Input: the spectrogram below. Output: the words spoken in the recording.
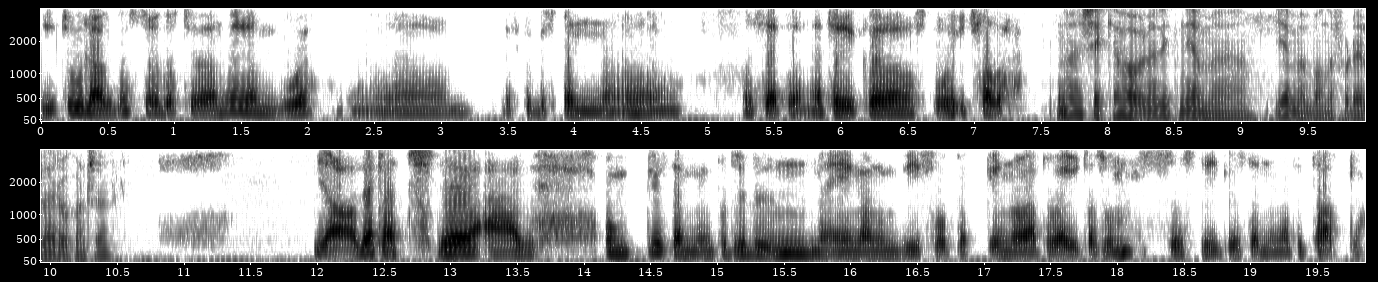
De to lagene står godt til hverandre, jevngode. Eh, Det skal bli spennende å, å se på. Jeg tør ikke å spå utfallet. Nei, Tsjekkia har vel en liten hjemme, hjemmebanefordel her òg, kanskje? Ja, det er klart. Det er ordentlig stemning på tribunen med en gang de får pucken og er på vei ut av sonen. Så stiger jo stemninga til taket.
